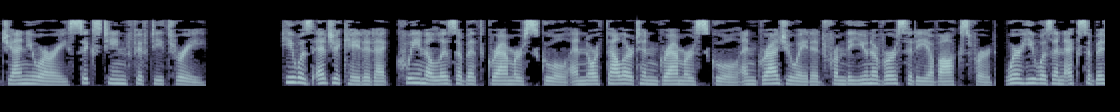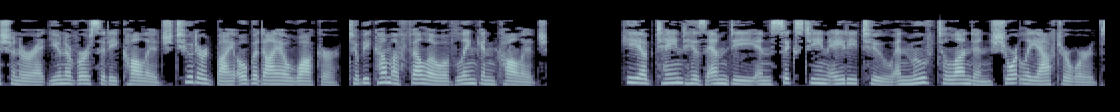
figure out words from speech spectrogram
January 1653. He was educated at Queen Elizabeth Grammar School and Northallerton Grammar School and graduated from the University of Oxford, where he was an exhibitioner at University College tutored by Obadiah Walker, to become a Fellow of Lincoln College. He obtained his MD in 1682 and moved to London shortly afterwards.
